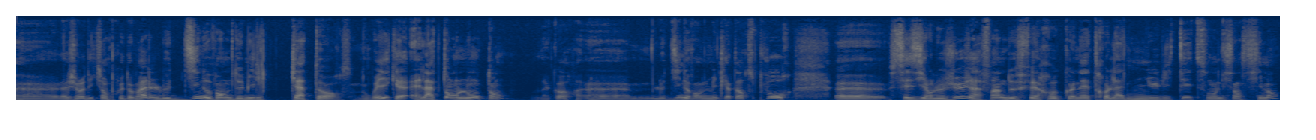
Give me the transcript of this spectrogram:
euh, la juridiction prud'homale, le 10 novembre 2014. Donc vous voyez qu'elle attend longtemps d'accord, euh, le 10 novembre 2014, pour euh, saisir le juge afin de faire reconnaître la nullité de son licenciement.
